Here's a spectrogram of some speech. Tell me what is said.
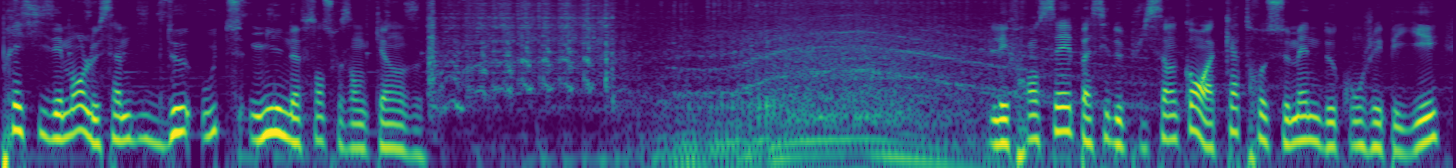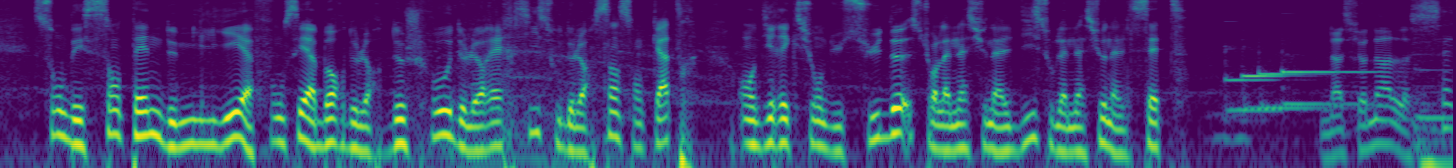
précisément le samedi 2 août 1975. Les Français, passés depuis 5 ans à 4 semaines de congés payés, sont des centaines de milliers à foncer à bord de leurs 2 chevaux, de leur R6 ou de leur 504 en direction du sud sur la Nationale 10 ou la Nationale 7. National 7.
